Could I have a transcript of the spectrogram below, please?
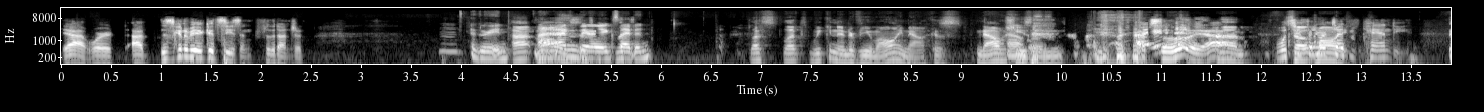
yeah, we're uh, this is gonna be a good season for the dungeon. Agreed. Uh, I, Molly, I'm very excited. Let's let's we can interview Molly now because now Oh. she's in. Absolutely, yeah. Um, What's so, your favorite Molly- type of candy?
